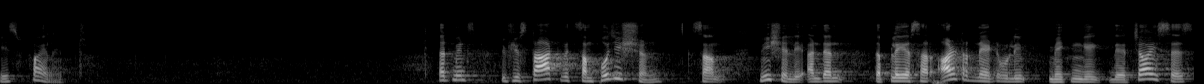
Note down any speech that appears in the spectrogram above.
is finite. That means if you start with some position some initially and then the players are alternatively making their choices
